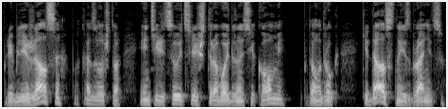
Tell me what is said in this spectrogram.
приближался, показывал, что интересуется лишь травой да насекомыми, потом вдруг кидался на избранницу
